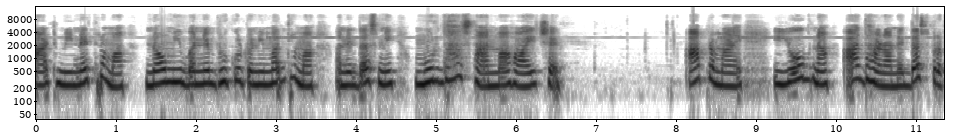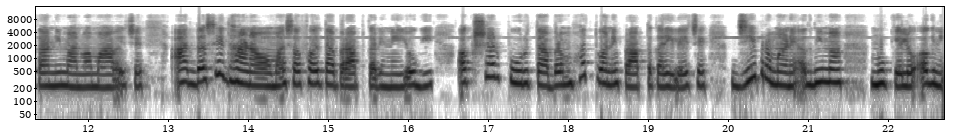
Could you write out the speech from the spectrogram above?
આઠમી નેત્રમાં, નવમી બંને ભ્રુકુટોની મધ્યમાં અને દસમી મૂર્ધા સ્થાનમાં હોય છે. આ પ્રમાણે યોગના આ ધારણાને દસ પ્રકારની માનવામાં આવે છે. આ દસે ધારણાઓમાં સફળતા પ્રાપ્ત કરીને યોગી અક્ષર પૂરતા બ્રહ્મત્વને પ્રાપ્ત કરી લે છે. જે પ્રમાણે અગ્નિમાં મૂકેલો અગ્નિ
